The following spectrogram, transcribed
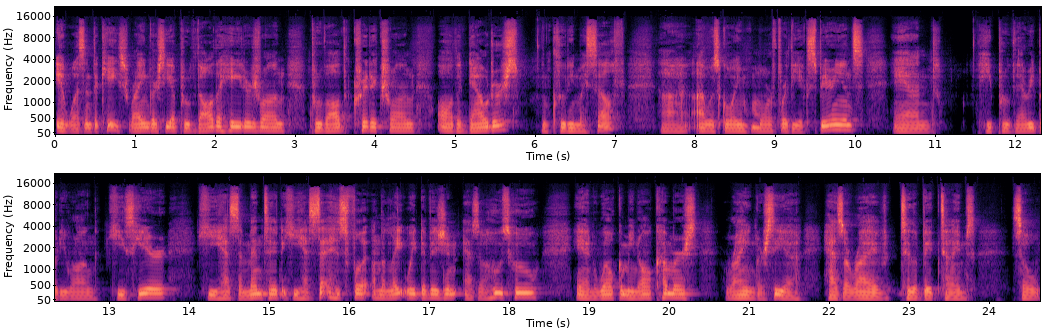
it wasn't the case. Ryan Garcia proved all the haters wrong, proved all the critics wrong, all the doubters, including myself. Uh, I was going more for the experience and he proved everybody wrong. He's here. He has cemented, he has set his foot on the lightweight division as a who's who and welcoming all comers. Ryan Garcia has arrived to the big times. So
